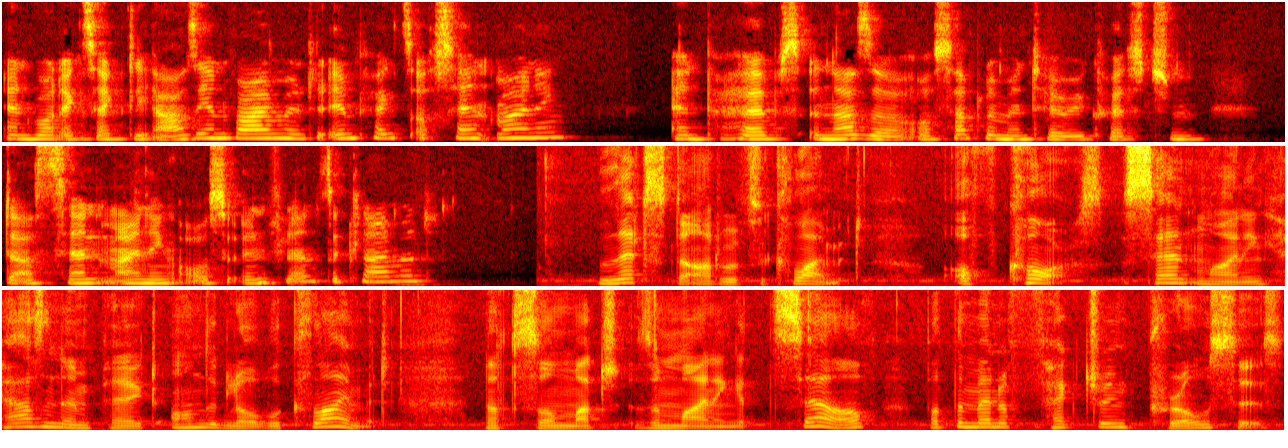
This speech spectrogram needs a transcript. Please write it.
And what exactly are the environmental impacts of sand mining? And perhaps another or supplementary question Does sand mining also influence the climate? Let's start with the climate. Of course, sand mining has an impact on the global climate. Not so much the mining itself, but the manufacturing process.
